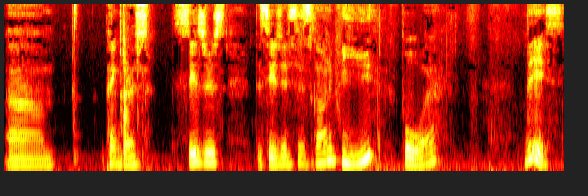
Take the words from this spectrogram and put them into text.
Um, paintbrush, scissors. The scissors is gonna be for this.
